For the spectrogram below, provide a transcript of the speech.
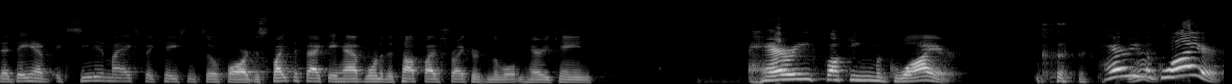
that they have exceeded my expectations so far, despite the fact they have one of the top five strikers in the world in Harry Kane. Harry fucking Maguire. Harry yes. Maguire.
